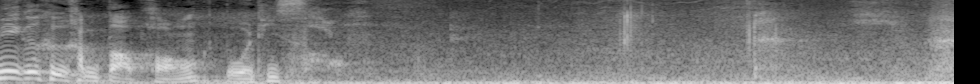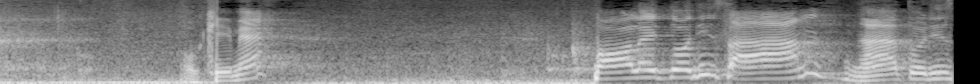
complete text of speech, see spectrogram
นี่ก็คือคำตอบของตัวที่ 2 โอเคไหม ต่อเลยตัวที่3นะตัวที่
